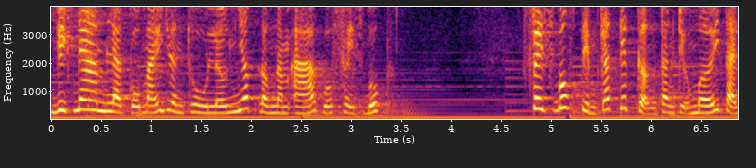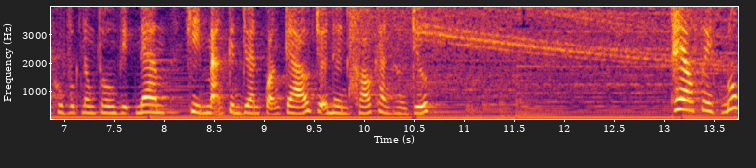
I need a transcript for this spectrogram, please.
Việt Nam là cỗ máy doanh thu lớn nhất Đông Nam Á của Facebook. Facebook tìm cách tiếp cận tăng trưởng mới tại khu vực nông thôn Việt Nam khi mảng kinh doanh quảng cáo trở nên khó khăn hơn trước. Theo Facebook,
